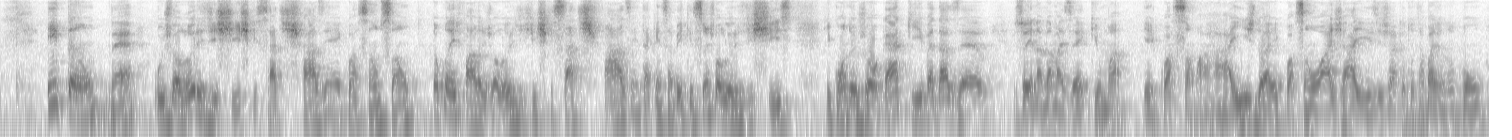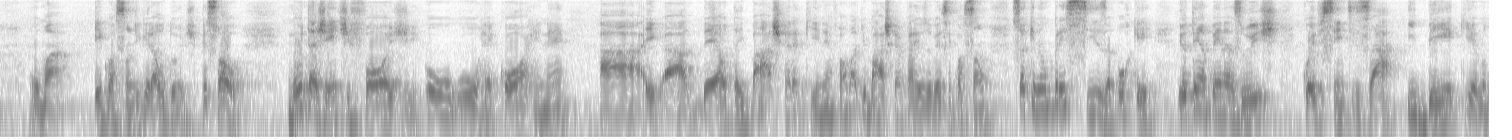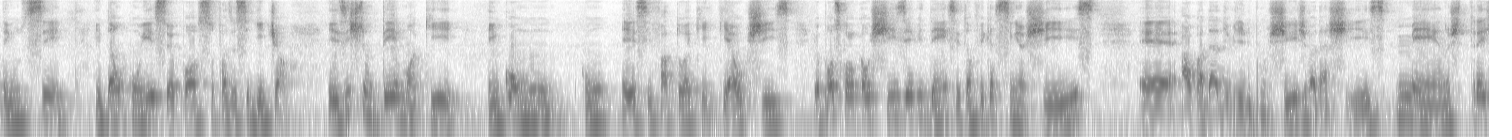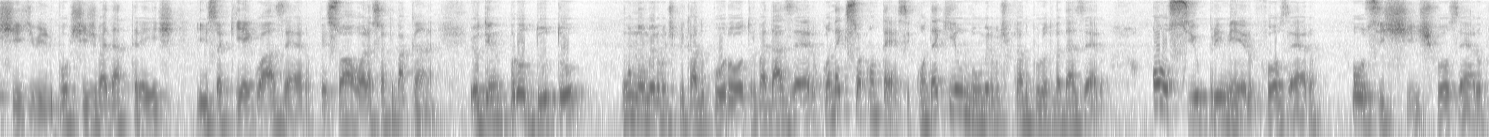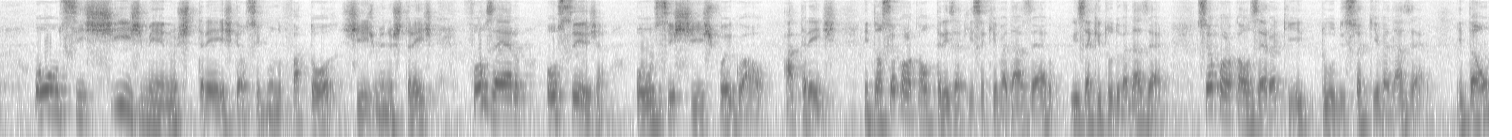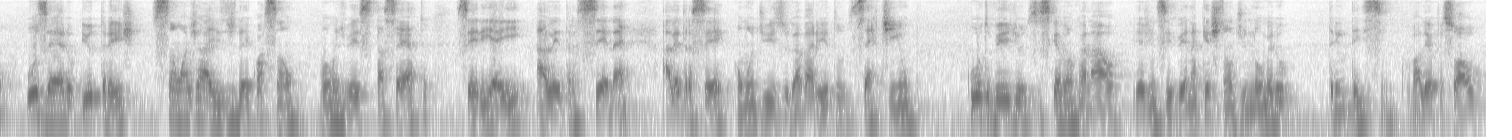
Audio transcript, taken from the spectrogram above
então, né, os valores de x que satisfazem a equação são... Então, quando ele fala de valores de x que satisfazem, tá querendo saber que são os valores de x e quando eu jogar aqui vai dar zero. Isso aí nada mais é que uma equação. A raiz da equação ou as raízes, já que eu estou trabalhando com uma equação de grau 2. Pessoal, muita gente foge ou, ou recorre, né, a, a delta e Bhaskara aqui, né? a forma de Bhaskara para resolver essa equação. Só que não precisa, por quê? Eu tenho apenas os coeficientes A e B aqui, eu não tenho C. Então, com isso, eu posso fazer o seguinte, ó. existe um termo aqui em comum com esse fator aqui, que é o x. Eu posso colocar o x em evidência, então fica assim, ó, x é, ao quadrado dividido por x vai dar x, menos 3x dividido por x vai dar 3. Isso aqui é igual a zero. Pessoal, olha só que bacana. Eu tenho um produto um número multiplicado por outro vai dar zero. Quando é que isso acontece? Quando é que um número multiplicado por outro vai dar zero? Ou se o primeiro for zero, ou se x for zero, ou se x menos 3, que é o segundo fator, x menos 3, for zero, ou seja, ou se x for igual a 3. Então, se eu colocar o 3 aqui, isso aqui vai dar zero, isso aqui tudo vai dar zero. Se eu colocar o zero aqui, tudo isso aqui vai dar zero. Então, o 0 e o 3 são as raízes da equação. Vamos ver se está certo. Seria aí a letra C, né? A letra C, como diz o gabarito, certinho. Curta o vídeo, se inscreva no canal e a gente se vê na questão de número 35. Valeu, pessoal!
